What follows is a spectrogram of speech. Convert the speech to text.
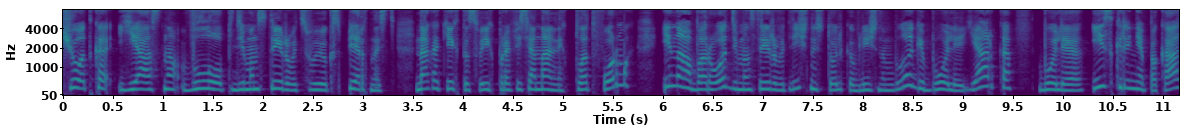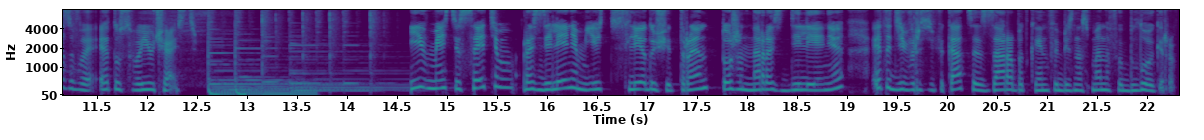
четко, ясно, в лоб демонстрировать свою экспертность на каких-то своих профессиональных платформах и наоборот демонстрировать личность только в личном блоге более ярко, более искренне показывая эту свою часть. И вместе с этим разделением есть следующий тренд, тоже на разделение. Это диверсификация заработка инфобизнесменов и блогеров.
